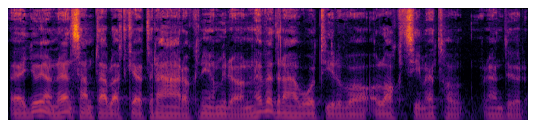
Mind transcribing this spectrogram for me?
egy olyan rendszámtáblát kellett rárakni, amire a neved rá volt írva, a lakcímet, ha rendőr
